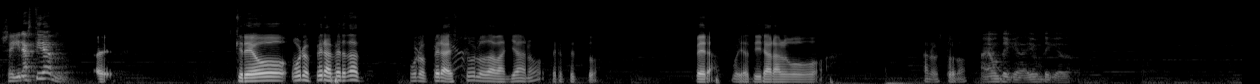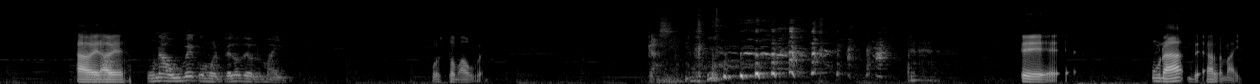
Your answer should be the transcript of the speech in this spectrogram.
¿Seguirás tirando? Creo. Bueno, espera, es verdad. Bueno, espera, esto lo daban ya, ¿no? Perfecto. Espera, voy a tirar algo. Ah, no, esto no. Ahí aún te queda, ahí aún te queda. A ver, a ver. Una V como el pelo de All Might. Pues toma V. Casi. Eh, una A de Almight.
